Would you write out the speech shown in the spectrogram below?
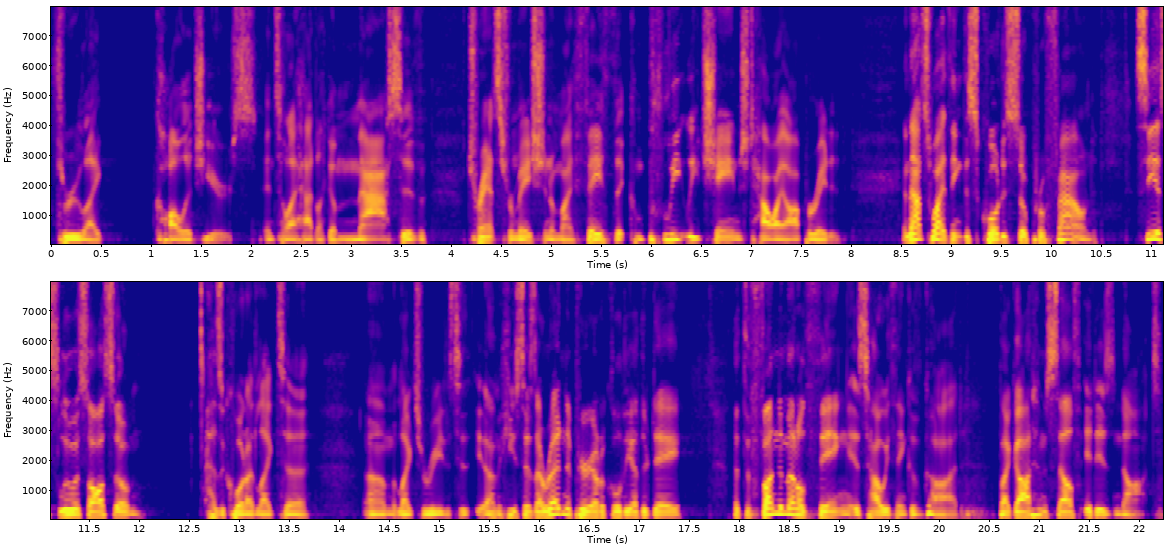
through like college years until I had like a massive transformation of my faith that completely changed how I operated. And that's why I think this quote is so profound. C.S. Lewis also has a quote I'd like to um, like to read. Um, he says, "I read in a periodical the other day that the fundamental thing is how we think of God. By God Himself, it is not.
